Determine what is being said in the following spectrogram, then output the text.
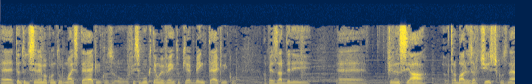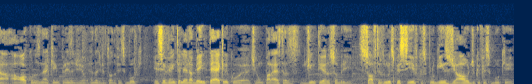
é, tanto de cinema quanto mais técnicos. O, Facebook tem um evento que é bem técnico, apesar dele é, financiar trabalhos artísticos, né, a, a Oculus, né, que é a empresa de realidade virtual do Facebook. Esse evento ele era bem técnico, eh, tinham palestras o dia inteiro sobre softwares muito específicos, plugins de áudio que o Facebook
